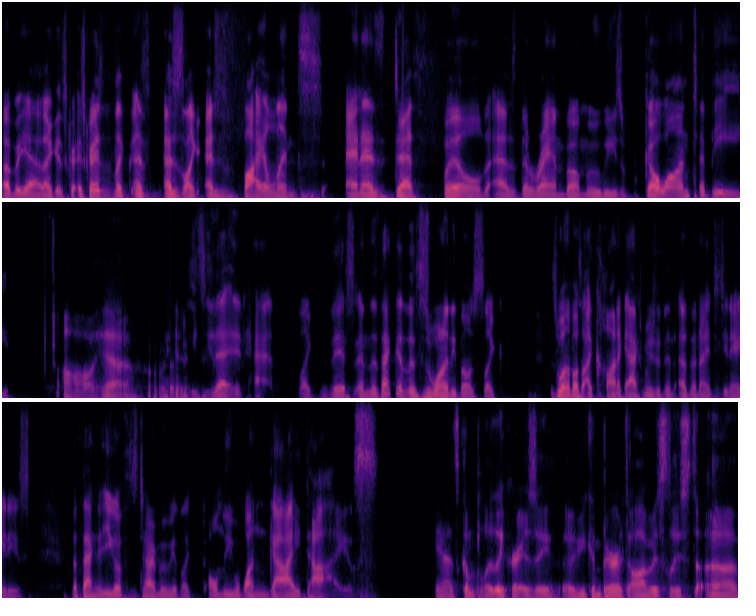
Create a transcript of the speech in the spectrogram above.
Uh, but yeah, like it's cra- it's crazy. Like as as like as violent and as death filled as the Rambo movies go on to be, Oh yeah. I mean, crazy that it had like this, and the fact that this is one of the most like it's one of the most iconic action movies of the, of the 1980s. The fact that you go through this entire movie like only one guy dies. Yeah, it's completely crazy. If you compare it to obviously st- uh,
